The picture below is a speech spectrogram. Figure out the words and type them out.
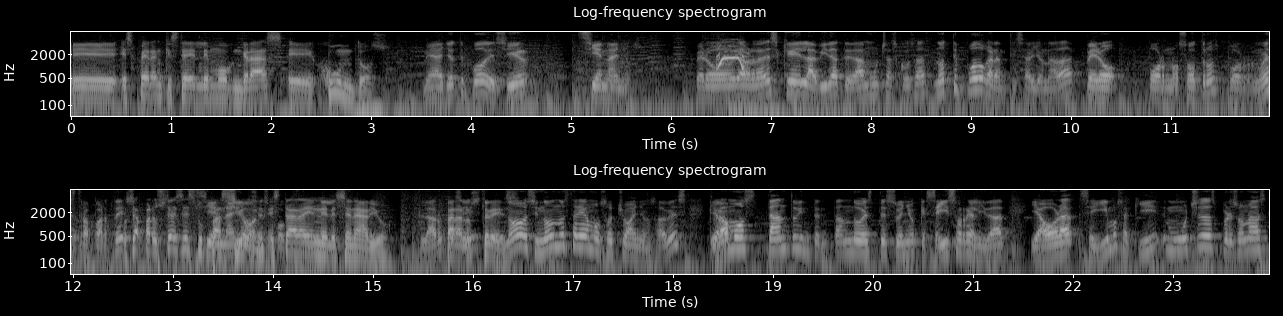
eh, esperan que esté Lemongrass eh, juntos? Mira, yo te puedo decir 100 años. Pero la verdad es que la vida te da muchas cosas. No te puedo garantizar yo nada, pero por nosotros, por nuestra parte. O sea, para ustedes es su 100 años pasión es estar en el escenario. Claro que para sí. los tres. No, si no, no estaríamos ocho años, ¿sabes? Llevamos tanto intentando este sueño que se hizo realidad y ahora seguimos aquí. Muchas personas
